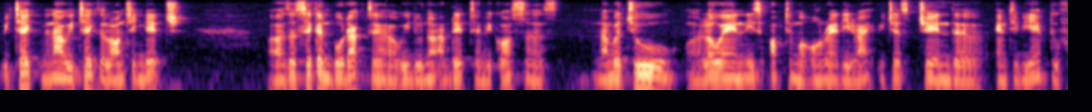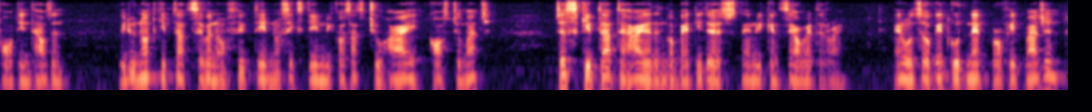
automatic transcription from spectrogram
We take now we take the launching date. Uh, the second product uh, we do not update because uh, number two low end is optimal already, right? We just change the MTBF to 14,000 we do not keep that 7 or 15 or 16 because that's too high cost too much. Just keep that higher than competitors then we can sell better right? And also get good net profit margin.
